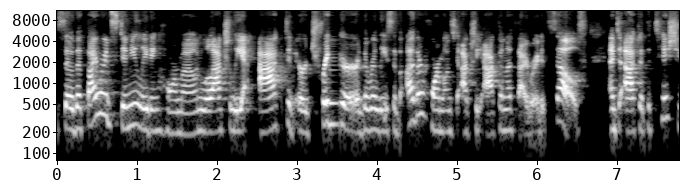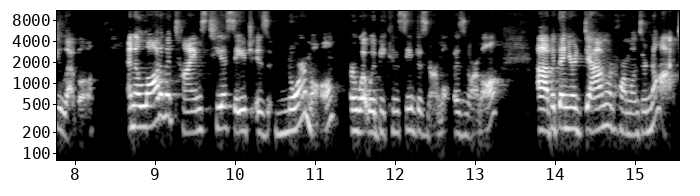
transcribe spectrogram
so the thyroid stimulating hormone will actually active or trigger the release of other hormones to actually act on the thyroid itself and to act at the tissue level. And a lot of the times TSH is normal or what would be conceived as normal as normal, uh, but then your downward hormones are not.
